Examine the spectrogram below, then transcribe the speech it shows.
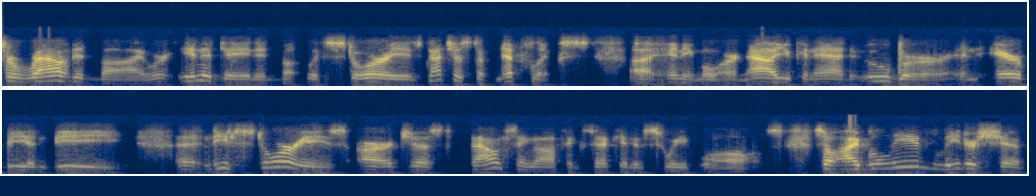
surrounded by, we're inundated with stories, not just of Netflix uh, anymore. Now you can add Uber and Airbnb uh, these stories are just bouncing off executive suite walls. So I believe leadership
